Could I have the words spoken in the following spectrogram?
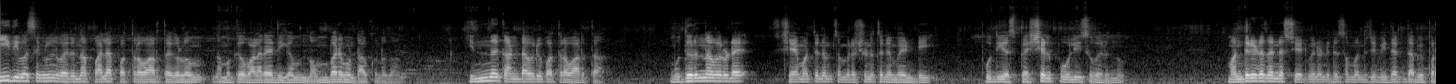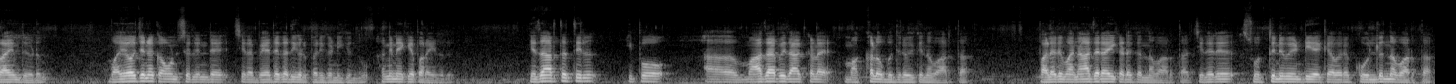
ഈ ദിവസങ്ങളിൽ വരുന്ന പല പത്രവാർത്തകളും നമുക്ക് വളരെയധികം നൊമ്പരമുണ്ടാക്കുന്നതാണ്. ഇന്ന് കണ്ട ഒരു പത്രവാർത്ത മുതിർന്നവരുടെ ക്ഷേമത്തിനും സംരക്ഷണത്തിനും വേണ്ടി പുതിയ സ്പെഷ്യൽ പോലീസ് വരുന്നു. മന്ത്രിയുടെ തന്നെ സ്റ്റേറ്റ്മെന്റ് ഇത് സംബന്ധിച്ച് വിദഗ്ധ അഭിപ്രായം തേടും. വയോജന കൗൺസിലിന്റെ ചില ഭേദഗതികൾ പരിഗണിക്കുന്നു അങ്ങനെയൊക്കെ പറയുന്നത്. യഥാർത്ഥത്തിൽ ഇപ്പോൾ മാതാപിതാക്കളെ മക്കളെ ഉപദ്രവിക്കുന്ന വാർത്ത പലരും അനാഥരായി കിടക്കുന്ന വാർത്ത ചിലർ സ്വത്തിനു വേണ്ടിയൊക്കെ അവരെ കൊല്ലുന്ന വാർത്ത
